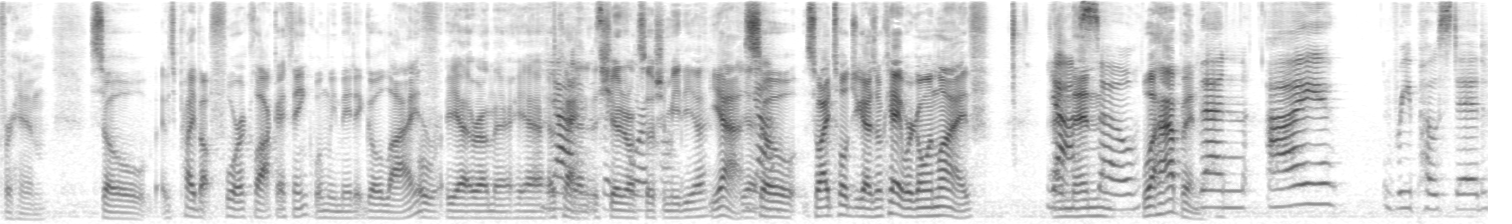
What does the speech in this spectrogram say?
for him. So it was probably about four o'clock, I think, when we made it go live. Or, yeah, around there. Yeah. Yeah, Okay. it And was shared it on social o'clock. media. yeah, So so I told you guys, okay, we're going live. Yeah, and then so what happened? Then I reposted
